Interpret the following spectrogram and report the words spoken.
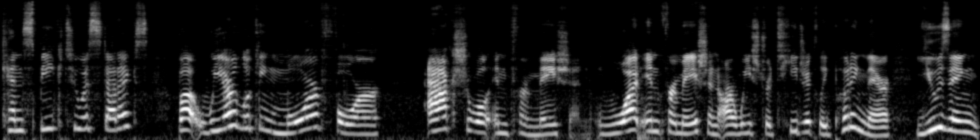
can speak to aesthetics, but we are looking more for actual information. What information are we strategically putting there using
